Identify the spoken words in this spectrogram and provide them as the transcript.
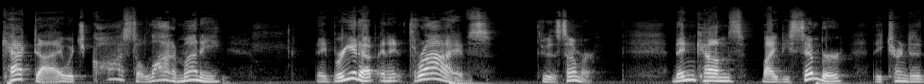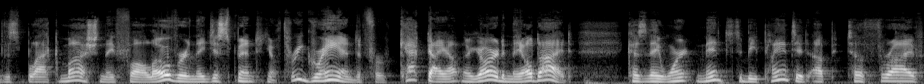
cacti which cost a lot of money. They bring it up and it thrives through the summer. Then comes by December, they turn into this black mush and they fall over and they just spent, you know, three grand for cacti out in their yard and they all died because they weren't meant to be planted up to thrive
